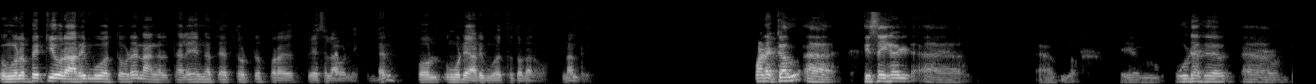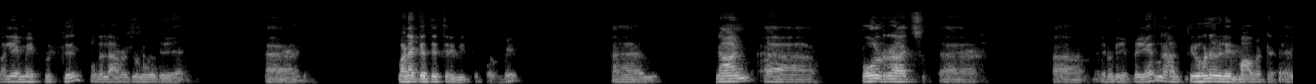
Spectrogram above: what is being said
உங்களை பற்றி ஒரு அறிமுகத்தோடு நாங்கள் தலையங்கத்தை தொட்டு பிறகு பேசலாம் நினைக்கின்றேன். போல் உங்களுடைய அறிமுகத்தை தொடரும் நன்றி. வணக்கம். திசைகள் ஊடக வலையமைப்புக்கு முதலாவது உங்களுடைய வணக்கத்தை தெரிவித்துக் கொண்டேன் நான் போல்ராஜ் என்னுடைய பெயர். நான் திருவண்ணாமலை மாவட்டத்தை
